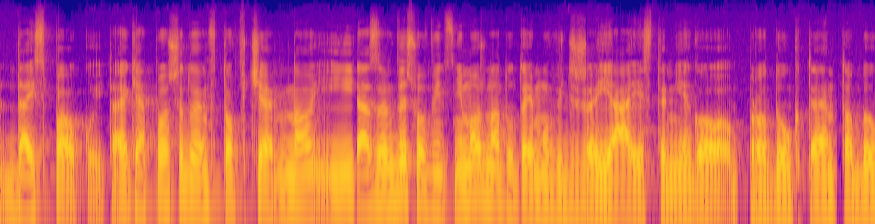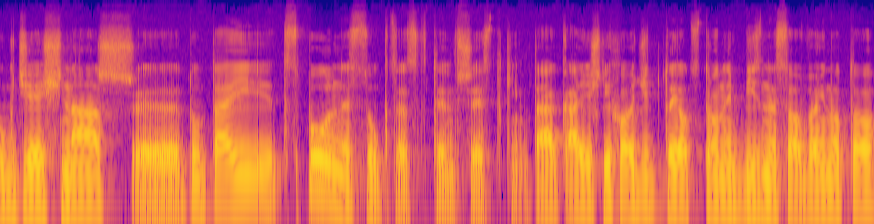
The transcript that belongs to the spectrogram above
daj spokój. Tak ja poszedłem w to w ciemno i razem wyszło, więc nie można tutaj mówić, że ja jestem jego produktem. To był gdzieś nasz y, tutaj wspólny sukces w tym wszystkim. Tak? A jeśli chodzi tutaj od strony biznesowej, no to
